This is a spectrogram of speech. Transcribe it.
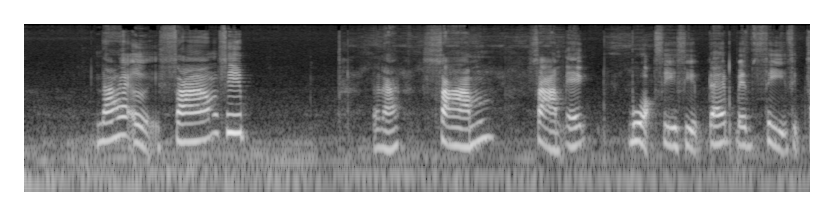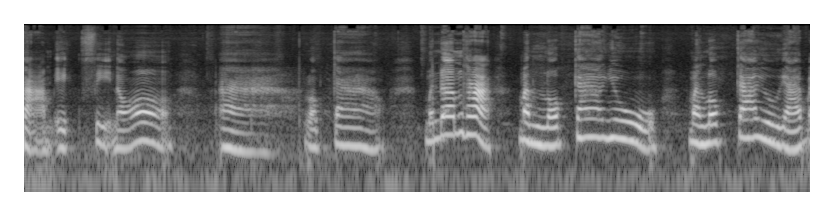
40 ได้เอ่ย 30แล้วนะ 3 3x บวก 40 ได้เป็น 43x 4เนาะอ่า ลบ9เหมือนเดิมค่ะ มันลบ9อยู่ มันลบ9อยู่ย้ายไป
